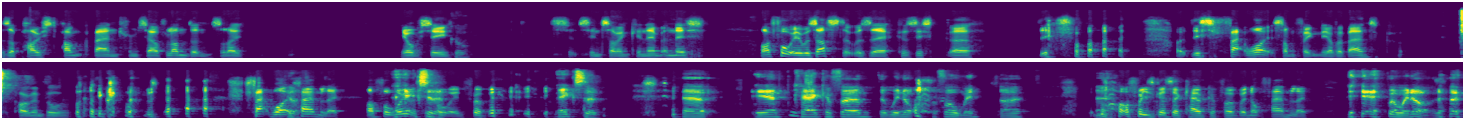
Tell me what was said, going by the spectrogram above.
as a post-punk band from South London. So they, you obviously cool. seen something in them. And this, I thought it was us that was there because this, uh, this Fat White something, the other band, I can't remember what they called. Fat White Good. Family. I thought we were Excellent. supporting bit. Excellent. Uh, yeah, can confirm that we're not performing. So, I thought he was going to say, "Can confirm we're not family." yeah, well, we're not. No.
